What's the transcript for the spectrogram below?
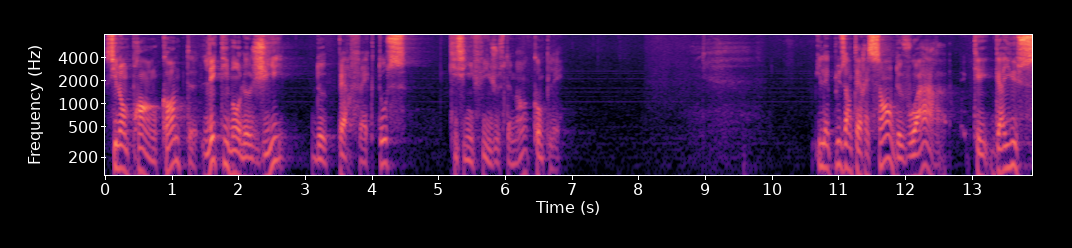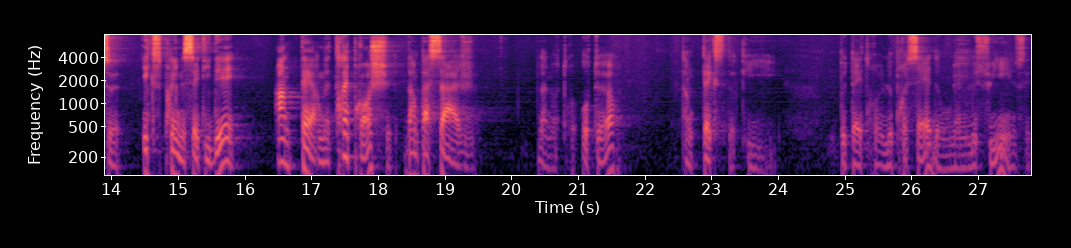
Si l'on prend en compte l'étymologie de perfectus, qui signifie justement complet. Il est plus intéressant de voir que Gaius exprime cette idée en termes très proches d'un passage d'un autre auteur, d'un texte qui peut-être le précède ou même le suit. C'est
